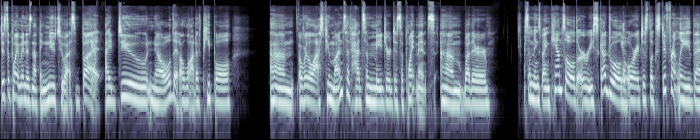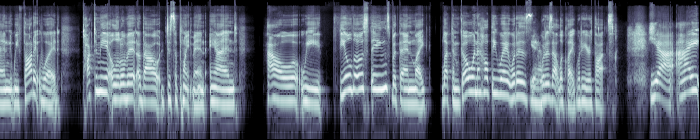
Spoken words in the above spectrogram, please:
disappointment is nothing new to us. But yeah. I do know that a lot of people um, over the last few months have had some major disappointments, um, whether something's been canceled or rescheduled, yeah. or it just looks differently than we thought it would. Talk to me a little bit about disappointment and how we feel those things, but then like let them go in a healthy way? What is yeah. what does that look like? What are your thoughts? Yeah, I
